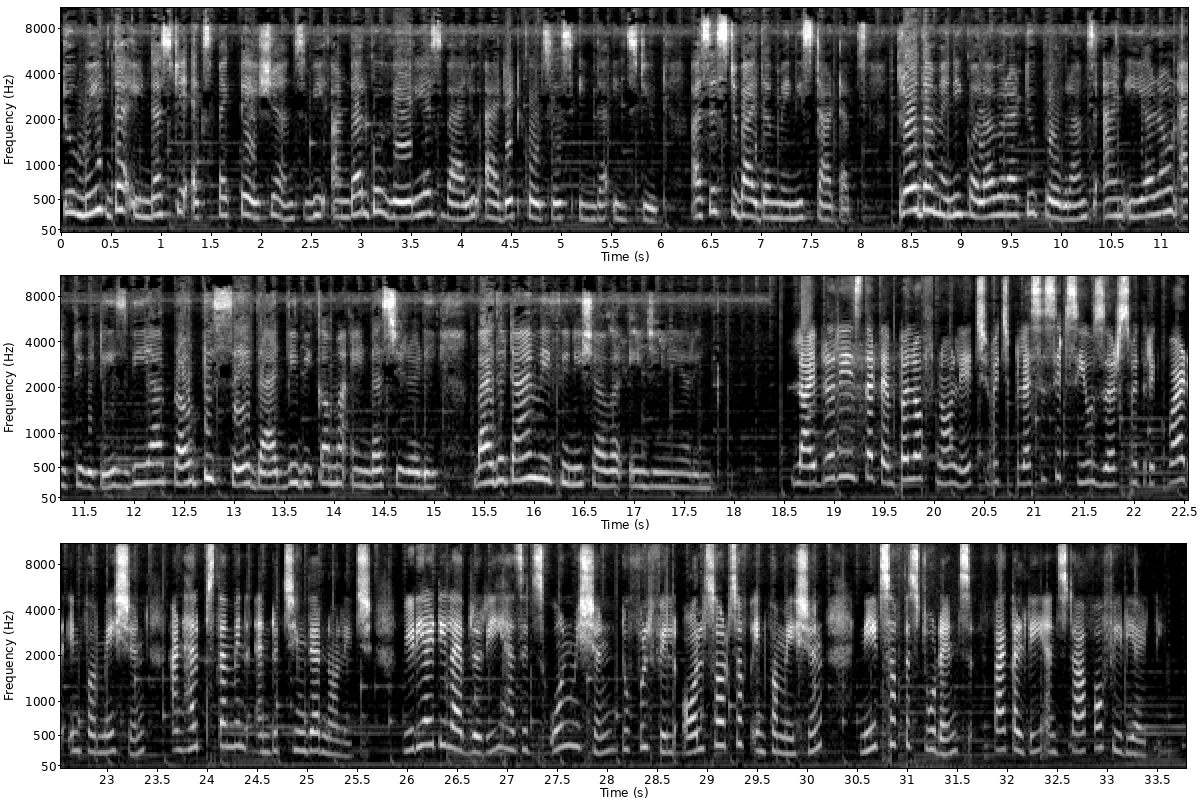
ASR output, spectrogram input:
To meet the industry expectations, we undergo various value added courses in the institute, assessed by the many startups. Through the many collaborative programs and year round activities, we are proud to say that we become industry ready by the time we finish our engineering. Library is the temple of knowledge which blesses its users with required information and helps them in enriching their knowledge. VDIT Library has its own mission to fulfill all sorts of information needs of the students, faculty and staff of VDIT.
